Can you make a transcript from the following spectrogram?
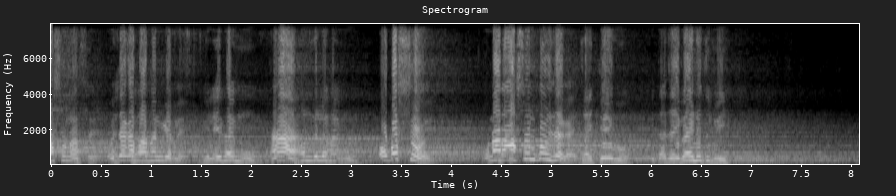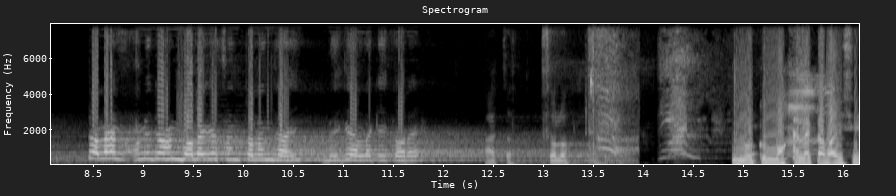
আসন আছে। ওই জায়গায় পাবেন গেলে। গেলেই ভাই মু হ্যাঁ। এখন গেলে ভাই মু অবশ্যই। ওনার আসন তো ওই জায়গায়। যাইতে হইব। এটা যাইবাই না তুমি? চলেন উনি যখন বলে গেছেন চলেন যাই। দেখি আল্লাহ কি করে। আচ্ছা চলো। নতুন মক্কেল একটা পাইছি।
